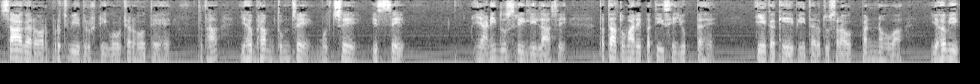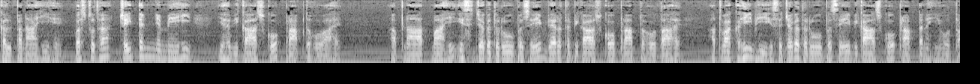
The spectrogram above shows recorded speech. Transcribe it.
सागर और पृथ्वी दृष्टि गोचर होते हैं, तथा यह भ्रम तुमसे, मुझसे, इससे, यानी दूसरी लीला से तथा तुम्हारे पति से युक्त है। एक के भीतर दूसरा उत्पन्न हुआ, यह भी कल्पना ही है। वस्तुतः चैतन्य में ही यह विकास को प्राप्त हुआ है। अपना आत्मा ही इस जगत रूप से व्यर्थ विकास को प्राप्त होता है, अथवा कहीं भी इस जगत रूप से विकास को प्राप्त नहीं होता।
